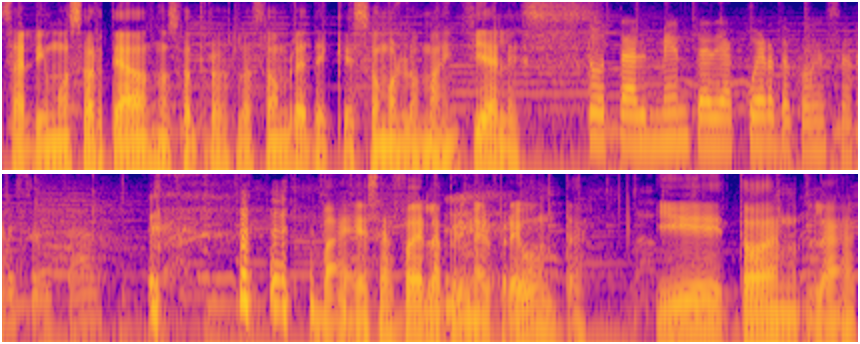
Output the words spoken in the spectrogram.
salimos sorteados nosotros los hombres de que somos los más infieles. Totalmente de acuerdo con ese resultado. Va, esa fue la primera pregunta. Y toda la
